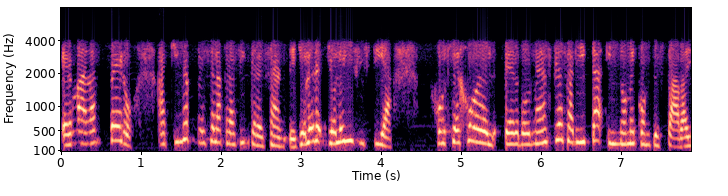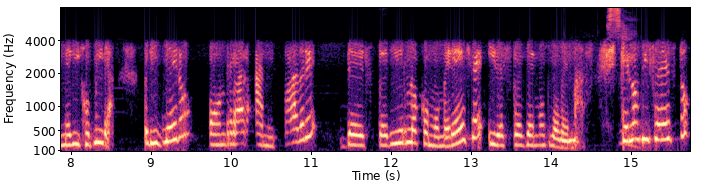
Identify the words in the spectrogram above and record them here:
hermanas, pero aquí me parece la frase interesante. Yo le, yo le insistía, José Joel, perdonaste a Sarita y no me contestaba. Y me dijo, mira, primero honrar a mi padre, despedirlo como merece y después vemos lo demás. ¿Qué nos dice esto?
